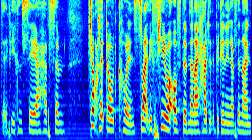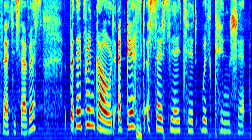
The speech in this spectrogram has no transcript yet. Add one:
I don't know if you can see, I have some chocolate gold coins, slightly fewer of them than I had at the beginning of the 9:30 service, but they bring gold, a gift associated with kingship.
